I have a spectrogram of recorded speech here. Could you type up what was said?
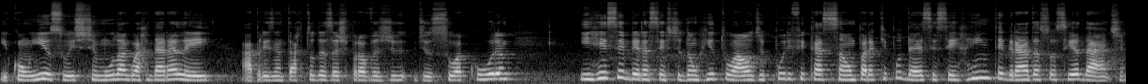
e, com isso, o estimula a guardar a lei, a apresentar todas as provas de, de sua cura e receber a certidão ritual de purificação para que pudesse ser reintegrado à sociedade.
